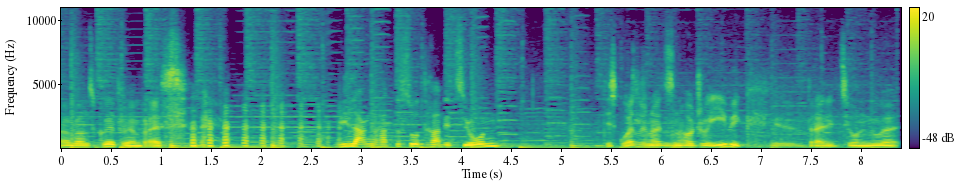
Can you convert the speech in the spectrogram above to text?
Ja, ganz gut für den Preis. Wie lange hat das so Tradition? Das Gorselschneuzen hat schon ewig äh, Tradition, nur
